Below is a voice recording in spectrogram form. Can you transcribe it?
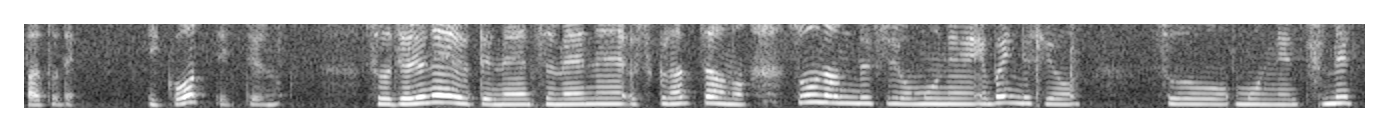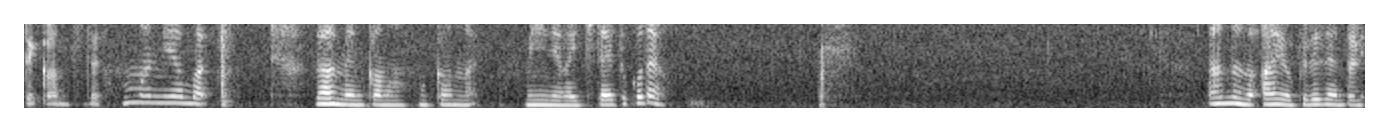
後で行こうって言ってるの。そうジェルネイルってね爪ね薄くなっちゃうの。そうなんですよ。もうねやばいんですよ。そうもうね爪って感じで。ほんまにやばい。ラーメンかな？わかんない。ミーネが行きたいとこだよ。アンナの愛をプレゼントに。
